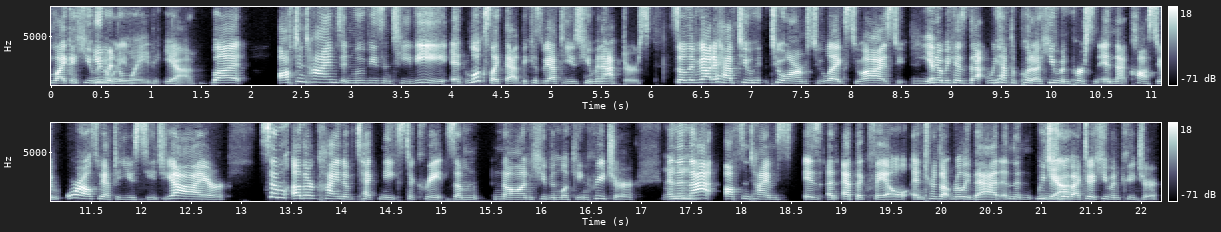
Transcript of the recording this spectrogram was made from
like a humanoid. Humanoid. Yeah. But oftentimes in movies and TV, it looks like that because we have to use human actors. So they've got to have two two arms, two legs, two eyes, two, you know, because that we have to put a human person in that costume, or else we have to use CGI or some other kind of techniques to create some non-human looking creature. And then Mhm. that oftentimes is an epic fail and turns out really bad. And then we just Yeah. go back to a human creature.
